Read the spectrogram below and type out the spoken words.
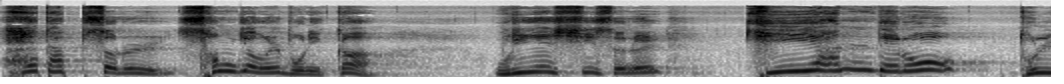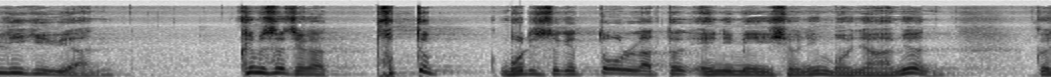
해답서를 성경을 보니까 우리의 시선을 기한 대로 돌리기 위한 그러면서 제가 퍼뜩 머릿속에 떠올랐던 애니메이션이 뭐냐 하면 그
